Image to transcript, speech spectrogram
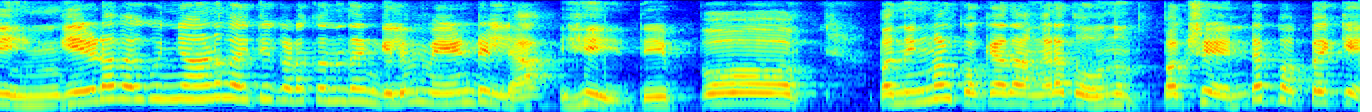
പിങ്കിയുടെ വകുഞ്ഞാണ് വയറ്റി കിടക്കുന്നതെങ്കിലും വേണ്ടില്ല. ഇതിപ്പോ അപ്പൊ നിങ്ങൾക്കൊക്കെ അത് അങ്ങനെ തോന്നും. പക്ഷെ എന്റെ പപ്പയ്ക്ക്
